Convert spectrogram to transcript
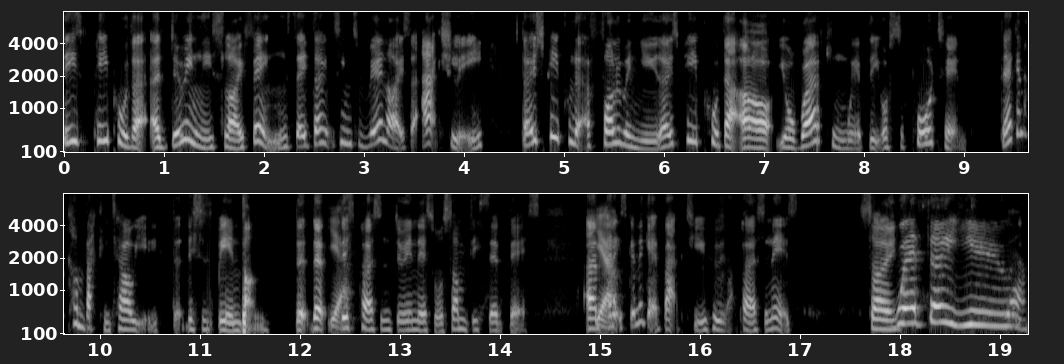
these people that are doing these sly things, they don't seem to realize that actually those people that are following you, those people that are you're working with, that you're supporting, they're going to come back and tell you that this is being done, that, that Yeah. this person's doing this or somebody said this. Um, Yeah. And it's going to get back to you who that person is. So, whether you Yeah.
